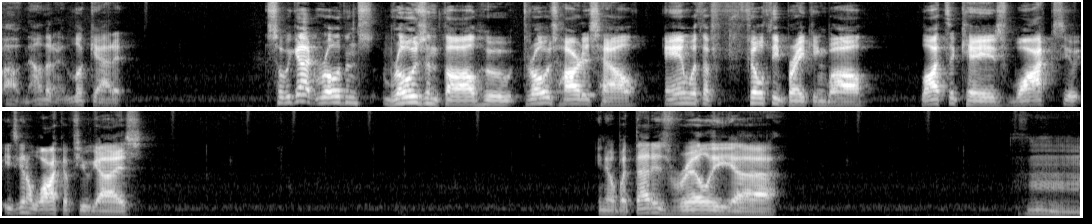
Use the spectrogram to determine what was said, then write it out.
oh, now that I look at it. So we got Rosenthal, who throws hard as hell, and with a filthy breaking ball. Lots of Ks, walks. He's going to walk a few guys. You know, but that is really, uh, hmm.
